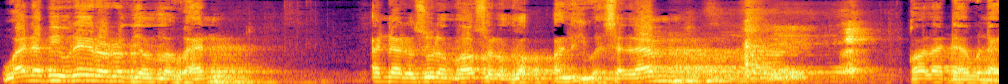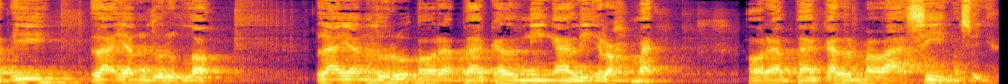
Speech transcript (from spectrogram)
Wa Nabi Hurairah radhiyallahu an anna Rasulullah sallallahu alaihi wasallam qala dawu Nabi la yanzurullah. La yanzuru ora bakal ningali rahmat. Ora bakal melasi maksudnya.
